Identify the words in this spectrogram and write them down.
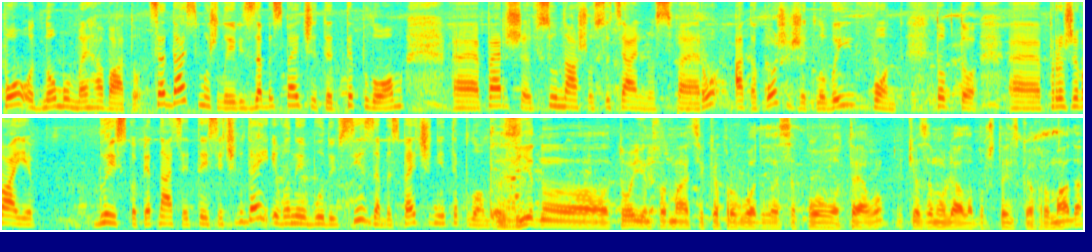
по одному мегаватту. Це дасть можливість забезпечити теплом е, перше всю нашу соціальну сферу, а також житловий фонд. Тобто е, проживає близько 15 тисяч людей, і вони будуть всі забезпечені теплом. Згідно тої інформації, яка проводилася по ТЕВО, яке замовляла бурштинська громада,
